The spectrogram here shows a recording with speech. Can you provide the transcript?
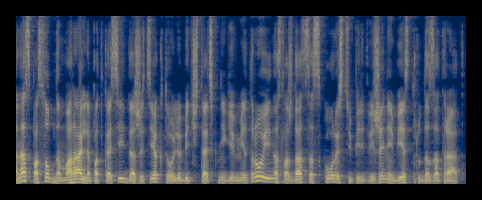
Она способна морально подкосить даже тех, кто любит читать книги в метро и наслаждаться скоростью передвижения без трудозатрат.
